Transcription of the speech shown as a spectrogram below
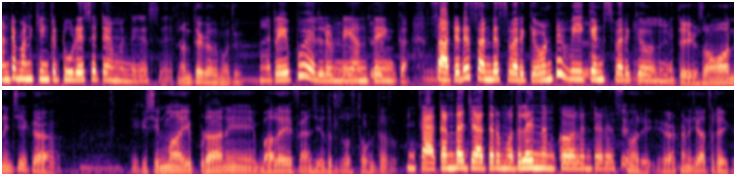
అంటే మనకి ఇంకా టూ డేసే టైం ఉంది కదా సార్? అంతే కదా మరి. రేపు ఎల్లుండి అంతే. ఇంకా. సాటర్డే సండేస్ వరకే ఉంటే వీకెండ్స్ వరకే ఉంది. ఇక సోమవారం నుంచి ఇక ఇక సినిమా ఎప్పుడా అని బాలయ్య ఫ్యాన్స్ ఎదురు చూస్తూ ఉంటారు. ఇంకా అఖండ జాతర మొదలైంది అనుకోవాలంటారా మరి అక్కడ జాతర ఇక.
